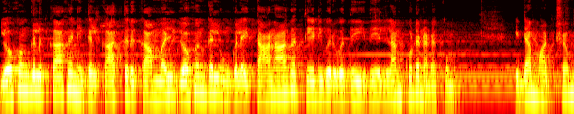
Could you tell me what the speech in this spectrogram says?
யோகங்களுக்காக நீங்கள் காத்திருக்காமல் யோகங்கள் உங்களை தானாக தேடி வருவது இது எல்லாம் கூட நடக்கும். இடமாற்றம்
